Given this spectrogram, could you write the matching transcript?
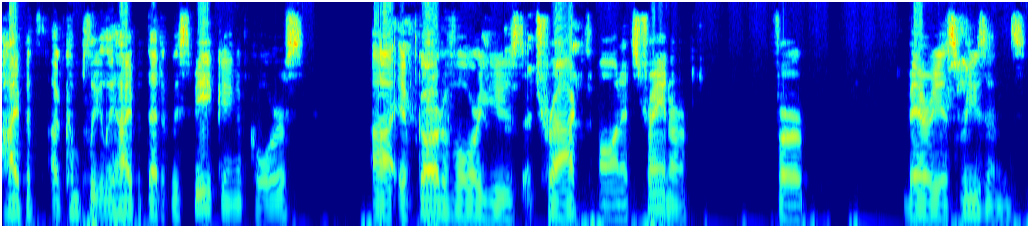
hypoth uh, completely hypothetically speaking, of course, uh, if Gardevoir used Attract on its trainer for various reasons.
